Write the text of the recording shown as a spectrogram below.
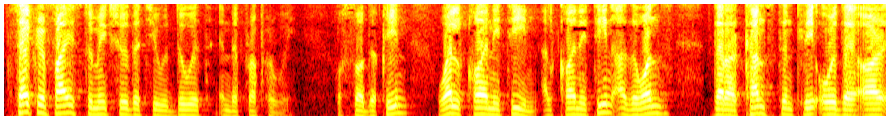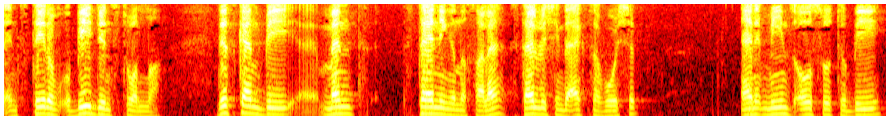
sacrifice to make sure that you would do it in the proper way. والصادقين والقانتين Al-Qanitin are the ones that are constantly or they are in state of obedience to Allah. This can be meant standing in the salah, establishing the acts of worship, and it means also to be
